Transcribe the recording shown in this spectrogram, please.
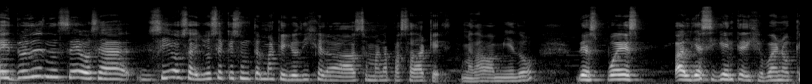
Entonces no sé, o sea, sí, o sea, yo sé que es un tema que yo dije la semana pasada que me daba miedo. Después, al día siguiente dije, bueno, ok,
